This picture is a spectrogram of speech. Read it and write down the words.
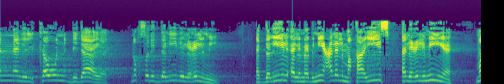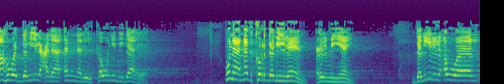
أن للكون بداية؟ نقصد الدليل العلمي. الدليل المبني على المقاييس العلمية. ما هو الدليل على أن للكون بداية؟ هنا نذكر دليلين علميين. الدليل الأول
